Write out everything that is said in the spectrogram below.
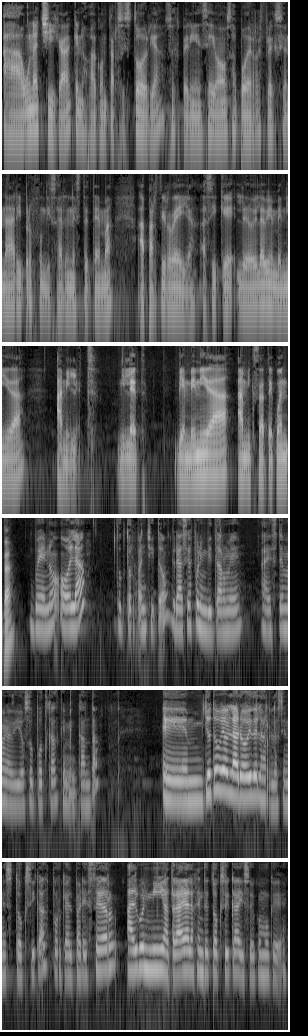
a una chica que nos va a contar su historia, su experiencia y vamos a poder reflexionar y profundizar en este tema a partir de ella. Así que le doy la bienvenida a Milet. Milet, bienvenida a Mixate Cuenta. Bueno, hola, doctor Panchito. Gracias por invitarme a este maravilloso podcast que me encanta. Em, yo te voy a hablar hoy de las relaciones tóxicas porque al parecer algo en mí atrae a la gente tóxica y soy como que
